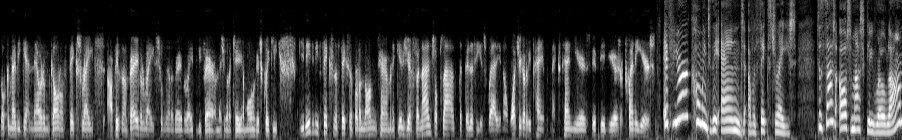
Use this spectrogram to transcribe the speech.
looking maybe getting out of them, going on fixed rates, are people on variable rates, shouldn't be on a variable rate to be fair, unless you're going to clear your mortgage quickly. You need to be fixing and fixing for the long term, and it gives you financial plan stability as well. You know what you're going to be paying for the next 10 years, 15 years, or 20 years. If you're coming to the end of a fixed rate, does that automatically roll on,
